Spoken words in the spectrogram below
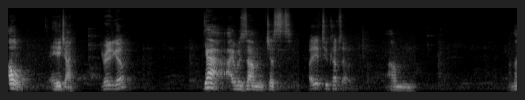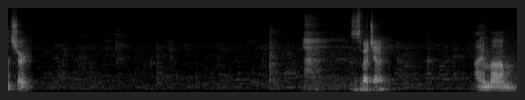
Oh, hey, John. you ready to go? Yeah, I was, um, just, Why do you have two cups out? um, I'm not sure. Is this about Jenna? I'm, um,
